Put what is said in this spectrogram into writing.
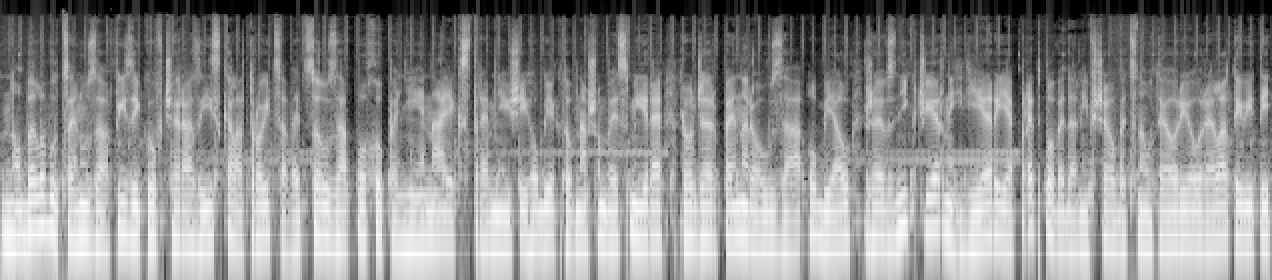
Nobelovú cenu za fyziku včera získala trojica vedcov za pochopenie najextrémnejších objektov v našom vesmíre. Roger Penrose za objav, že vznik čiernych dier je predpovedaný všeobecnou teóriou relativity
